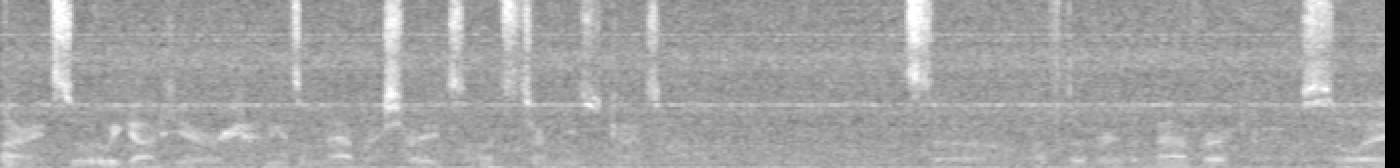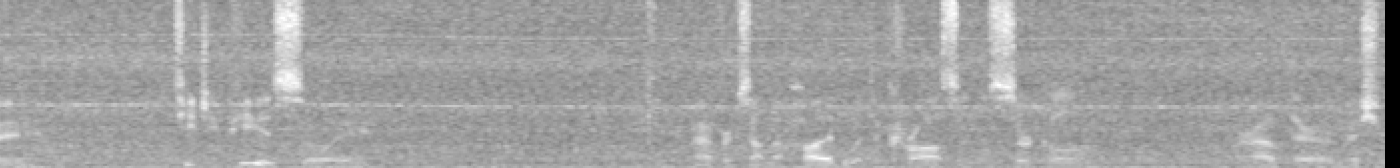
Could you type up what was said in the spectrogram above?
Alright, so what do we got here? We got some Mavericks, right? So let's turn these guys on. It's uh, left over the Maverick, SOI. TGP is SOI. Okay, Mavericks on the HUD with the cross and the circle. We're out there, mission.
